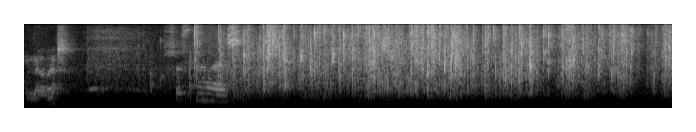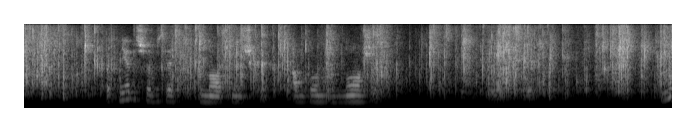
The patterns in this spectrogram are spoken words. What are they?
Не леш? Щось не легше. Так нет, щоб взяти ножнички або ножик. Ну,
